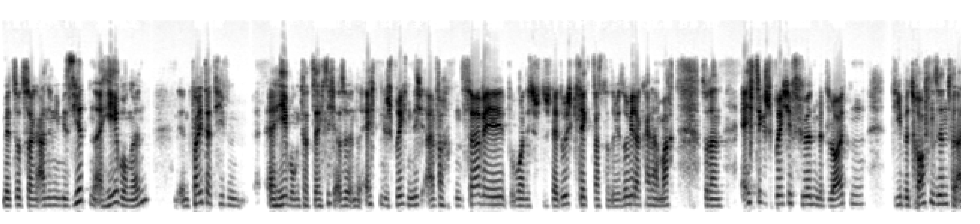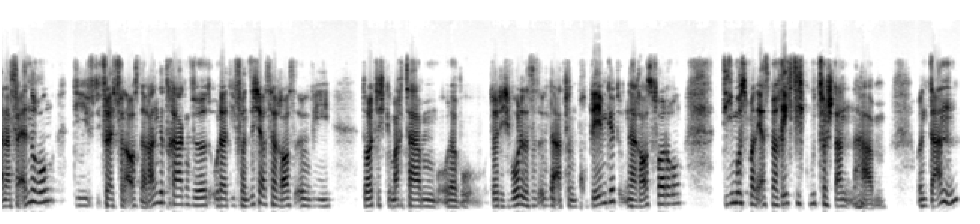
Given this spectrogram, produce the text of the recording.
mit sozusagen anonymisierten Erhebungen, in qualitativen Erhebungen tatsächlich, also in echten Gesprächen, nicht einfach ein Survey, wo man sich schnell durchklickt, was dann sowieso wieder keiner macht, sondern echte Gespräche führen mit Leuten, die betroffen sind von einer Veränderung, die vielleicht von außen herangetragen wird oder die von sich aus heraus irgendwie deutlich gemacht haben oder wo deutlich wurde, dass es irgendeine Art von Problem gibt, eine Herausforderung, die muss man erstmal richtig gut verstanden haben. Und dann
